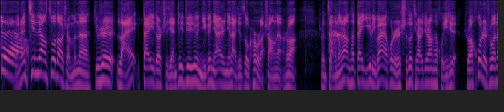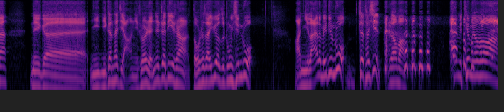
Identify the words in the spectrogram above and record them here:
对。反正尽量做到什么呢？就是来待一段时间，这这就你跟你爱人，你俩就奏扣了，商量是吧？说怎么能让他待一个礼拜，或者是十多天就让他回去，是吧？或者说呢，那个你你跟他讲，你说人家这地上都是在月子中心住。啊，你来了没定住，这他信，知道吗？听 听明白了吗？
